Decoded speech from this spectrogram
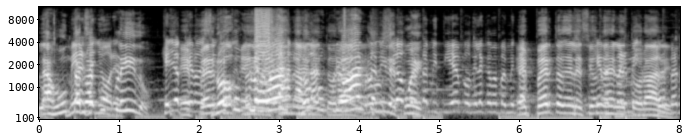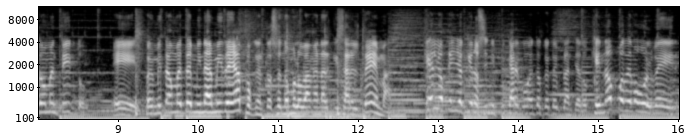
La Junta no ha cumplido. Que yo quiero Experto decir. No cumplió antes, ni después. mi tiempo, dile que me permita. Experto en elecciones electorales. Espera un momentito. Eh, permítanme terminar mi idea porque entonces no me lo van a anarquizar el tema. ¿Qué es lo que yo quiero significar con esto que estoy planteando? Que no podemos volver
